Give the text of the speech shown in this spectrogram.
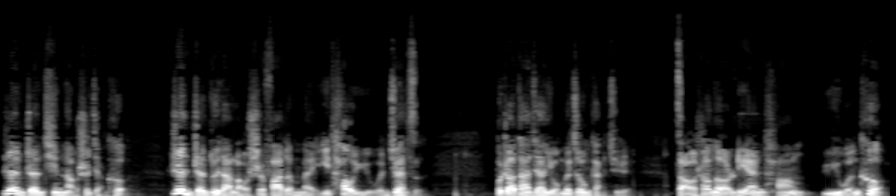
认真听老师讲课，认真对待老师发的每一套语文卷子。不知道大家有没有这种感觉？早上的连堂语文课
